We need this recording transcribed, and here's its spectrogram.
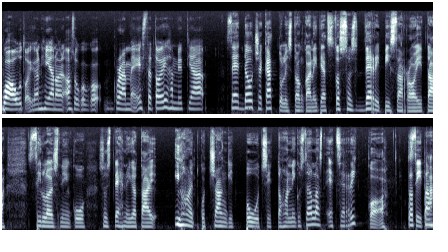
wow, toi on hienoin asu koko Grammeista. Toihan nyt jää se, että Doja Cat tulisi tonkaan, niin tiedätkö, tossa olisi veripisaroita, silloin olisi niinku, se olisi tehnyt jotain ihan kuin chunkit bootsit tohon, niinku sellaista, että se rikkoo Totta. sitä.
